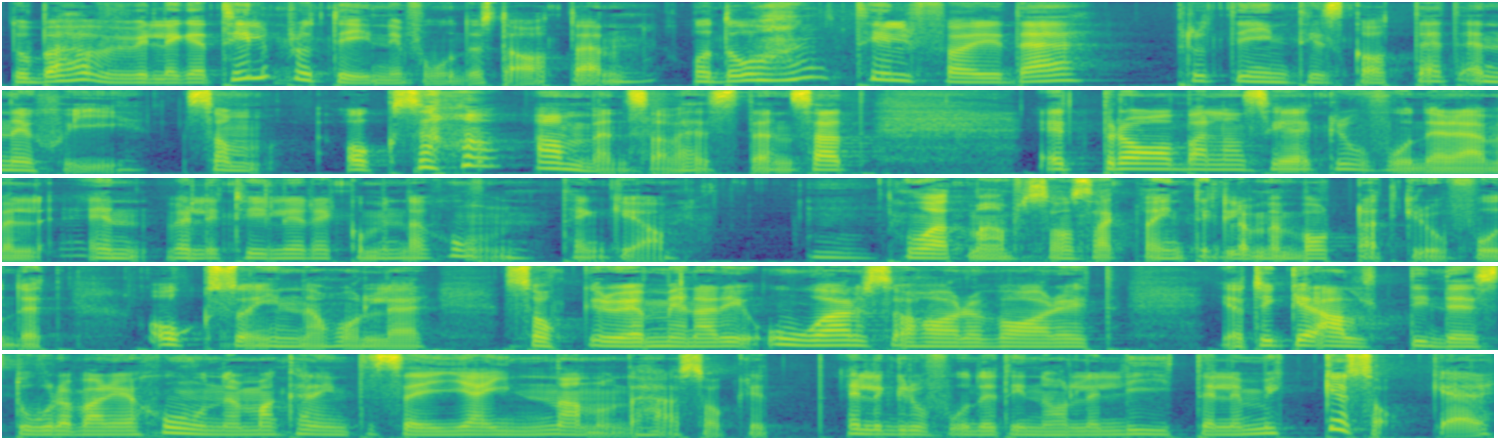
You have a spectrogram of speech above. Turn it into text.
då behöver vi lägga till protein i foderstaten och då tillför ju det proteintillskottet energi som också används av hästen. Så att ett bra balanserat grovfoder är väl en väldigt tydlig rekommendation, tänker jag. Mm. Och att man som sagt var inte glömmer bort att grovfodret också innehåller socker. Och jag menar i år så har det varit, jag tycker alltid det är stora variationer. Man kan inte säga innan om det här sockret, eller grovfodret innehåller lite eller mycket socker.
